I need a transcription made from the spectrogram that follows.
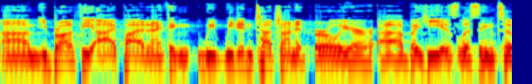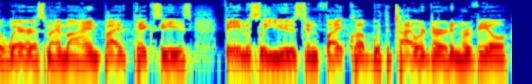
Um, you brought up the iPod, and I think we, we didn't touch on it earlier, uh, but he is listening to Where Is My Mind by the Pixies, famously used in Fight Club with the Tyler Durden reveal,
